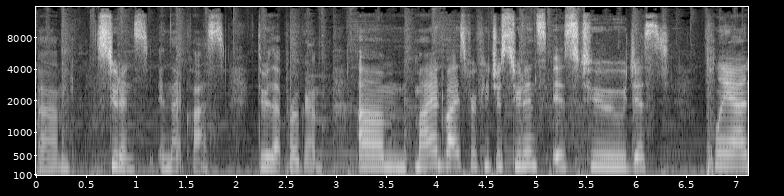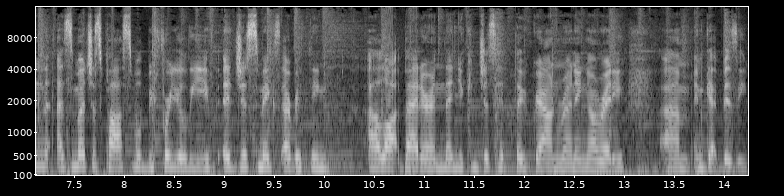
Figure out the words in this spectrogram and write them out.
um, students in that class through that program. Um, my advice for future students is to just plan as much as possible before you leave. It just makes everything a lot better, and then you can just hit the ground running already um, and get busy.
